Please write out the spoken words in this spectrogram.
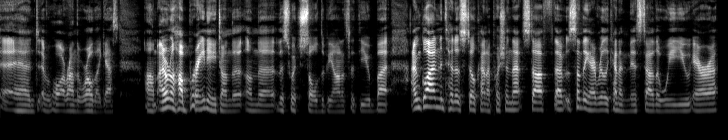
and well around the world, I guess. Um, I don't know how Brain Age on the on the the Switch sold to be honest with you, but I'm glad Nintendo's still kind of pushing that stuff. That was something I really kind of missed out of the Wii U era.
